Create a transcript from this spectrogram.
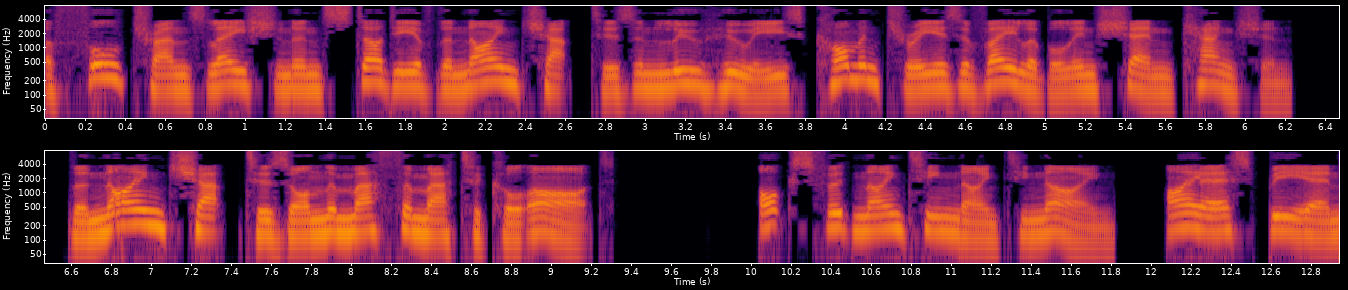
A full translation and study of the nine chapters and Liu Hui's commentary is available in Shen Kangshen, The Nine Chapters on the Mathematical Art, Oxford 1999. ISBN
